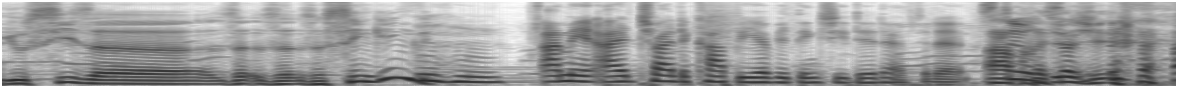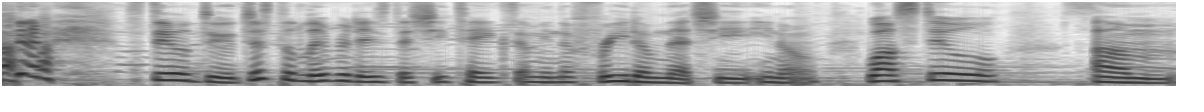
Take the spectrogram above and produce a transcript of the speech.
you see the, the, the, the singing. hmm i mean i tried to copy everything she did after that Ah, still après ça, do. j'ai. still do just the liberties that she takes i mean the freedom that she you know while still um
